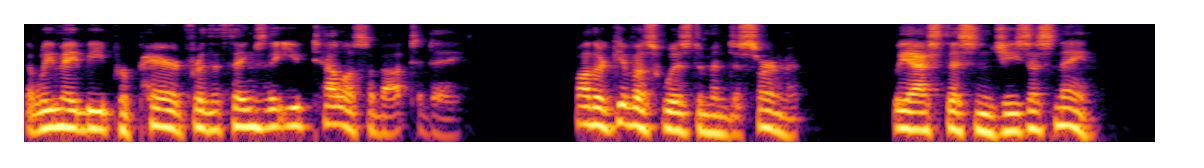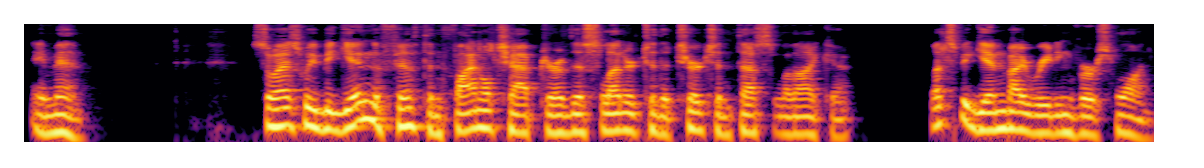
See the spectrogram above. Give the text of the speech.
that we may be prepared for the things that you tell us about today. Father, give us wisdom and discernment. We ask this in Jesus' name. Amen. So, as we begin the fifth and final chapter of this letter to the church in Thessalonica, let's begin by reading verse 1.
